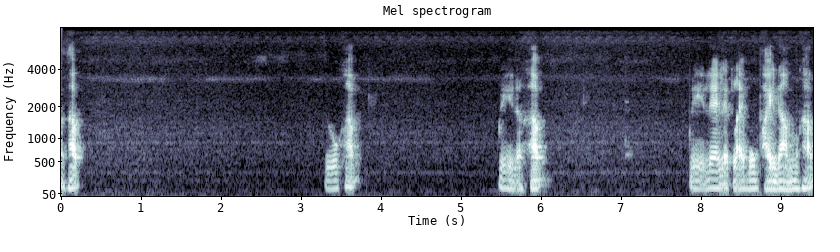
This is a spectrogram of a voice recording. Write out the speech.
นะครับ ดูครับ นี่นะครับ นี่แร่เหล็กไหลผงไผ่ดำครับ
